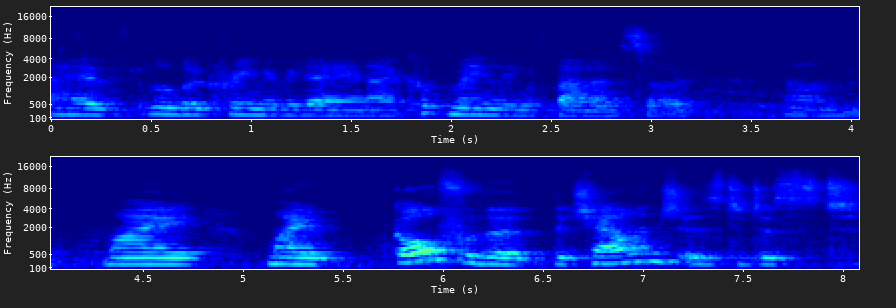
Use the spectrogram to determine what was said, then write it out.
I have a little bit of cream every day, and I cook mainly with butter. So um, my my goal for the, the challenge is to just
